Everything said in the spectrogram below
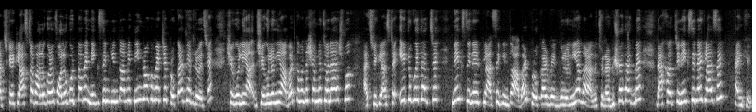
আজকের ক্লাসটা ভালো করে ফলো করতে হবে। নেক্সট দিন কিন্তু আমি তিন রকমের যে প্রকারভেদ রয়েছে, সেগুলি সেগুলো নিয়ে আবার তোমাদের সামনে চলে আসব। আজকের ক্লাসটা এইটুকুই থাকছে। নেক্সট দিনের ক্লাসে কিন্তু আবার প্রকারভেদগুলো নিয়ে আমার আলোচনার বিষয় থাকবে। দেখা হচ্ছে নেক্সট দিনের ক্লাসে থ্যাংক ইউ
